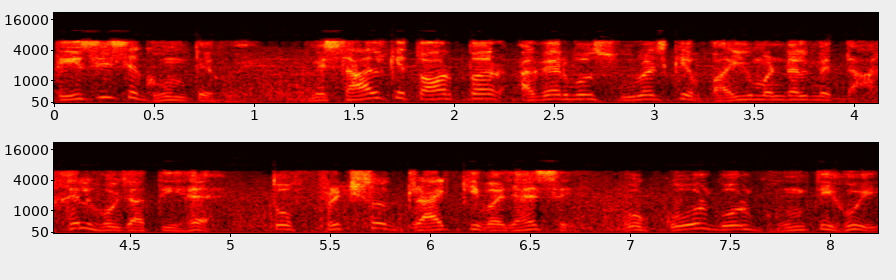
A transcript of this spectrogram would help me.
तेज़ी से घूमते हुए। मिसाल के तौर पर, अगर वो सूरज के वायुमंडल में दाखिल हो जाती है तो फ्रिक्शनल ड्रैग की वजह से वो गोल गोल घूमती हुई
